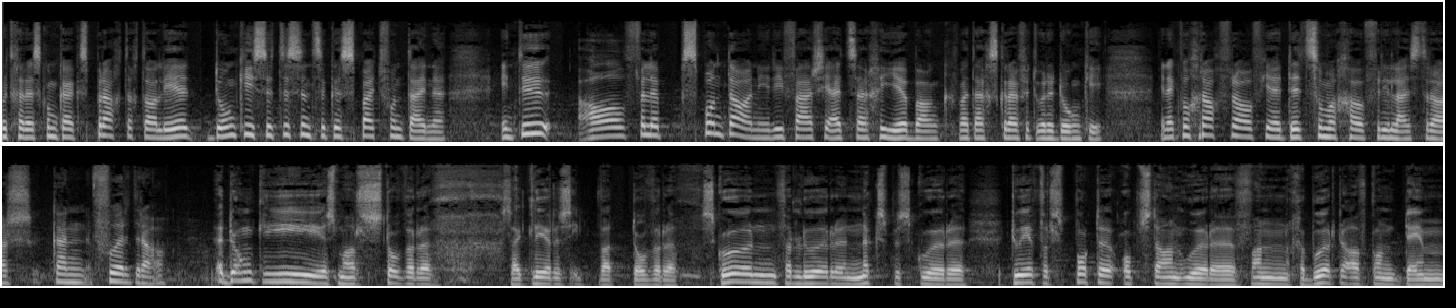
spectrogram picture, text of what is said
moet gerus kom kyk. Dit is pragtig. Daar lê donkie sit tussen sulke spuitfonteine. En toe al Philip spontaan hierdie versie uit sy geheuebank wat hy geskryf het oor 'n donkie. En ek wil graag vra of jy dit sommer gou vir die luisteraars kan voordra. 'n Donkie is maar stowwerig Sy klere is iets wat dowwerig, skoon, verlore, niks beskore, twee verspotte opstaan ore van geboorte af kondem,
